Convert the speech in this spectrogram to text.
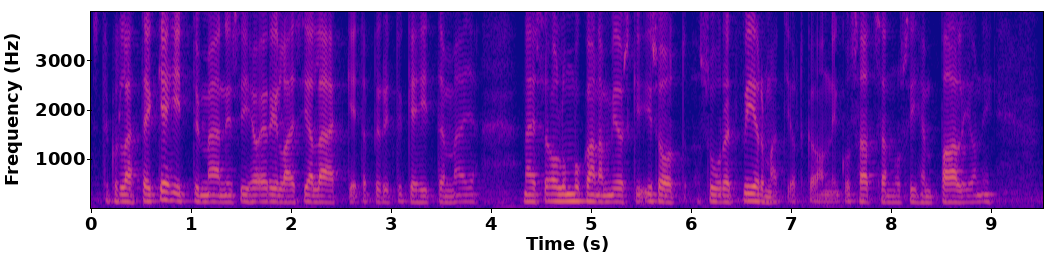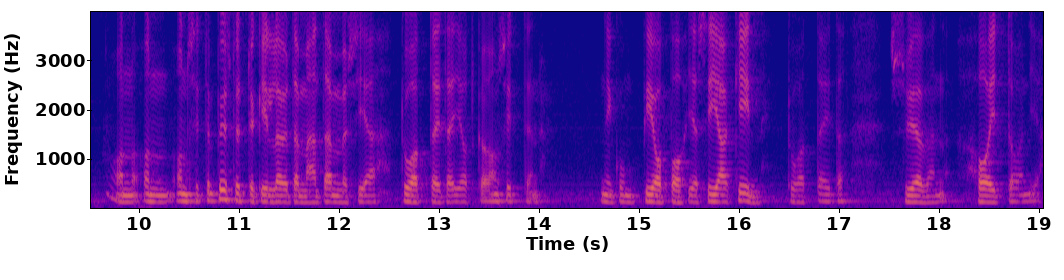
sitten kun se lähtee kehittymään, niin siihen on erilaisia lääkkeitä pyritty kehittämään ja näissä on ollut mukana myöskin isot suuret firmat, jotka on niin kuin satsannut siihen paljon, niin on, on, on sitten pystyttykin löytämään tämmöisiä tuotteita, jotka on sitten niin kuin biopohjaisiakin tuotteita syövän hoitoon ja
